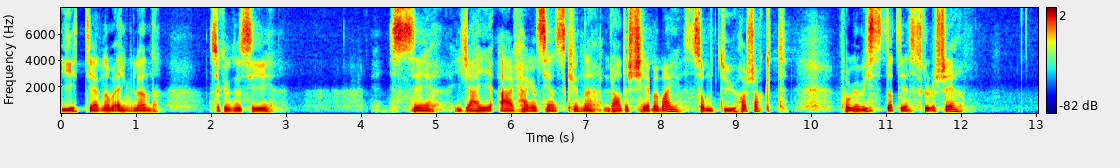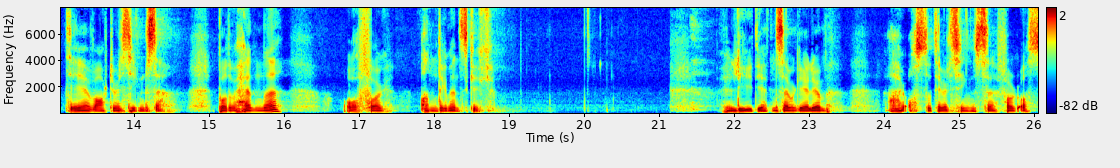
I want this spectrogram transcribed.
gitt gjennom engelen, så kunne hun si Se, jeg er Herrens tjenestekvinne. La det skje med meg som du har sagt. For hun visste at det som skulle skje, det var til velsignelse. Både for henne og for andre mennesker. Lydighetens evangelium er også til velsignelse for oss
